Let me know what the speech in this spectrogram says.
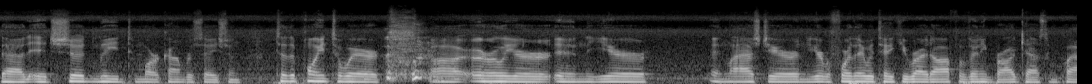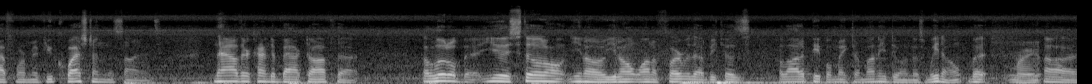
that it should lead to more conversation to the point to where uh, earlier in the year and last year and the year before they would take you right off of any broadcasting platform if you question the science. Now they're kind of backed off that a little bit. You still don't you know you don't want to flirt with that because a lot of people make their money doing this. We don't but Right. uh,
